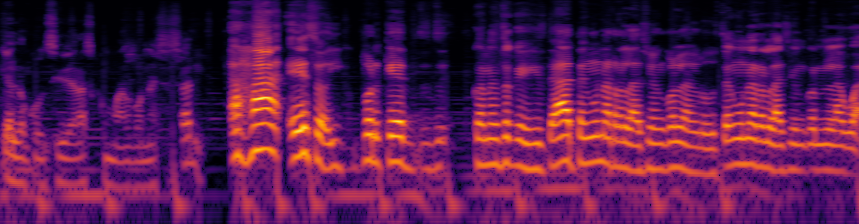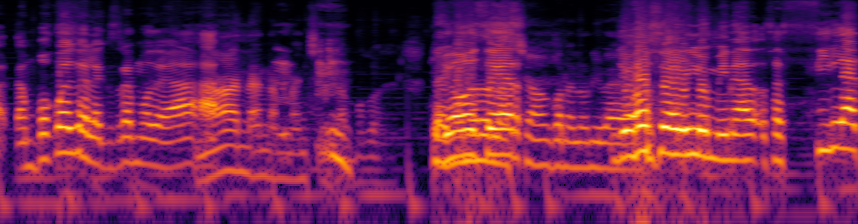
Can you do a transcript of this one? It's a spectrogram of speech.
que lo consideras como algo necesario. Ajá, eso, y porque con esto que dijiste, ah, tengo una relación con la luz, tengo una relación con el agua, tampoco es el extremo de, ah, No, no, no manches tampoco. Yo Tengo una ser- relación con el universo. yo ser iluminado, o sea, sí la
